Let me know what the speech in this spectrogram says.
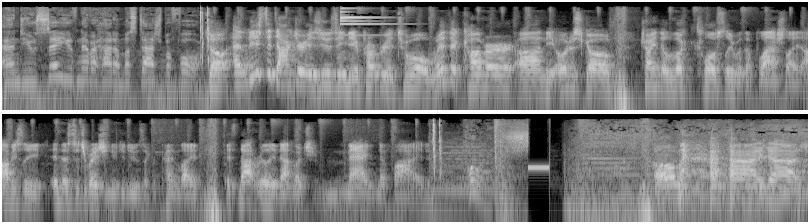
And you say you've never had a mustache before. So at least the doctor is using the appropriate tool with a cover on the otoscope, trying to look closely with a flashlight. Obviously, in this situation, you could use like a pen light. It's not really that much magnified. Holy Oh my gosh.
